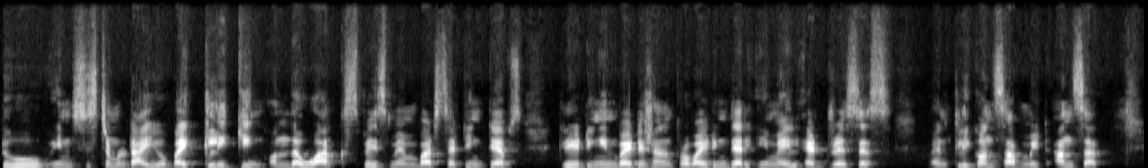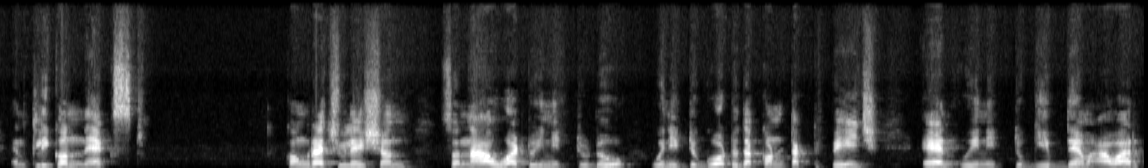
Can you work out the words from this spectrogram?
to in systeme.io by clicking on the workspace member setting tabs creating invitation and providing their email addresses. And click on submit answer. And click on next. Congratulations. So now what we need to do? We need to go to the contact page and we need to give them our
